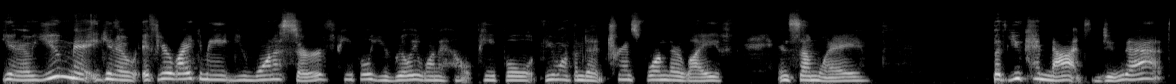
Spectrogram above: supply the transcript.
you know you may you know if you're like me you want to serve people you really want to help people you want them to transform their life in some way but you cannot do that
